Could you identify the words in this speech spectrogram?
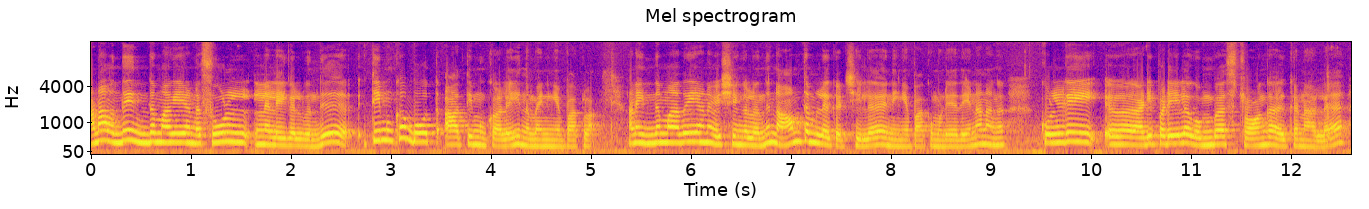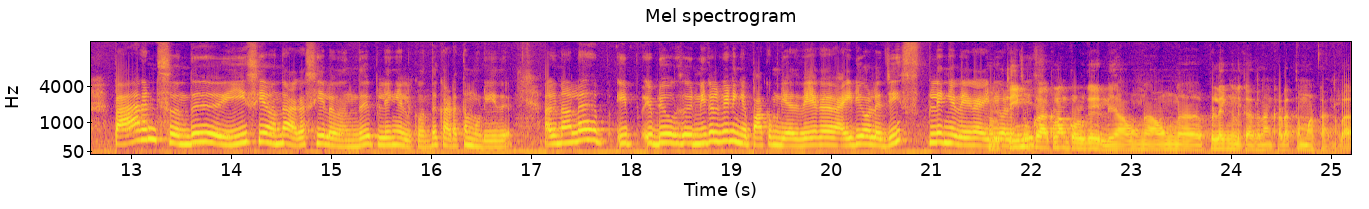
ஆனால் வந்து இந்த மாதிரியான சூழ்நிலைகள் வந்து திமுக போத் அதிமுகலையும் இந்த மாதிரி நீங்கள் பார்க்கலாம். ஆனால் இந்த மாதிரியான விஷயங்கள் வந்து நாம் தமிழர் கட்சியில் நீங்கள் பார்க்க முடியாது. ஏன்னா நாங்கள் கொள்கை அடிப்படையில் ரொம்ப ஸ்ட்ராங்காக இருக்கனால பேரண்ட்ஸ் வந்து ஈஸியாக வந்து அரசியலை வந்து பிள்ளைங்களுக்கு வந்து கடத்த முடியுது. அதனால இப் இப்படி ஒரு நிகழ்வே நீங்கள் பார்க்க முடியாது. வேற ஐடியாலஜிஸ் பிள்ளைங்க வேற ஐடியாலஜிஸ் திமுகக்கெல்லாம் கொள்கை இல்லையா? அவங்க அவங்க பிள்ளைங்களுக்கு அதெல்லாம் கடத்த மாட்டாங்களா?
